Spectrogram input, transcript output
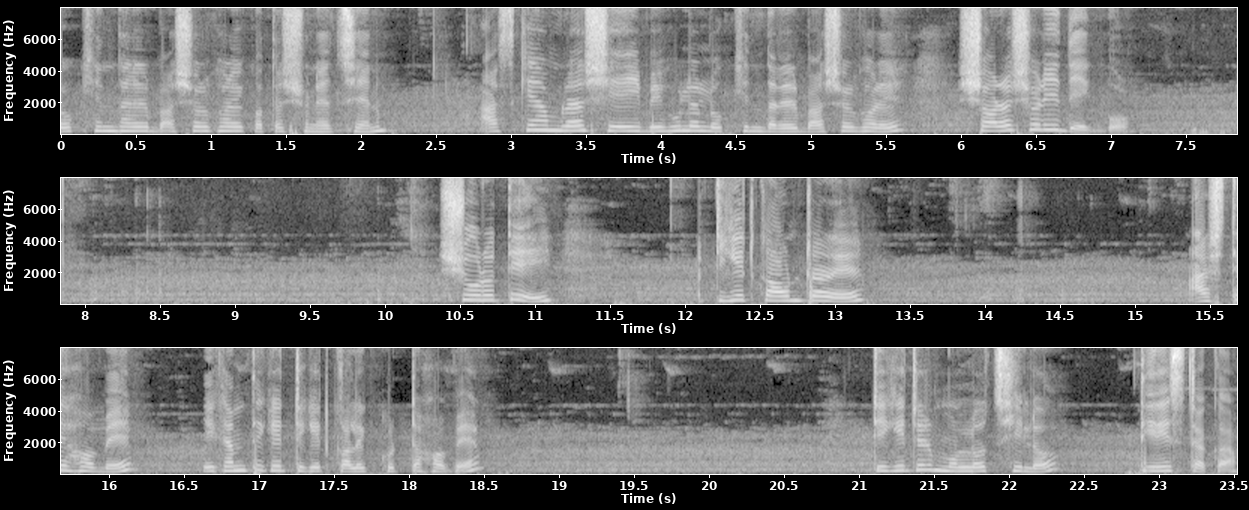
লক্ষিন্দারের বাসর ঘরের কথা শুনেছেন। আজকে আমরা সেই বেহুলা লক্ষিন্দারের বাসর ঘরে সরাসরি দেখব। শুরুতেই টিকিট কাউন্টারে আসতে হবে। এখান থেকে টিকিট কালেক্ট করতে হবে। টিকিটের মূল্য ছিল তিরিশ টাকা।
